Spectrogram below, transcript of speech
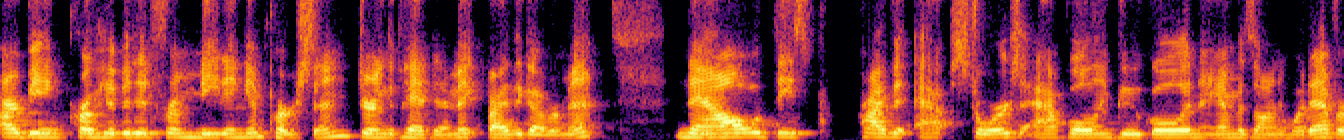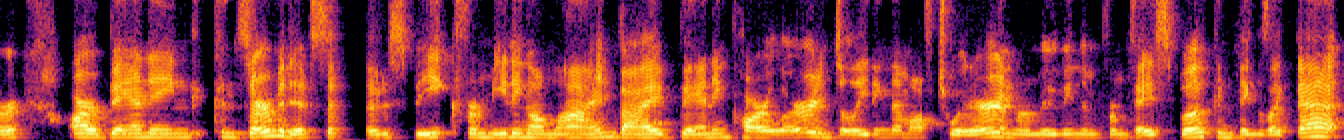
are being prohibited from meeting in person during the pandemic by the government. Now these private app stores, Apple and Google and Amazon and whatever, are banning conservatives, so to speak, from meeting online by banning Parler and deleting them off Twitter and removing them from Facebook and things like that.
